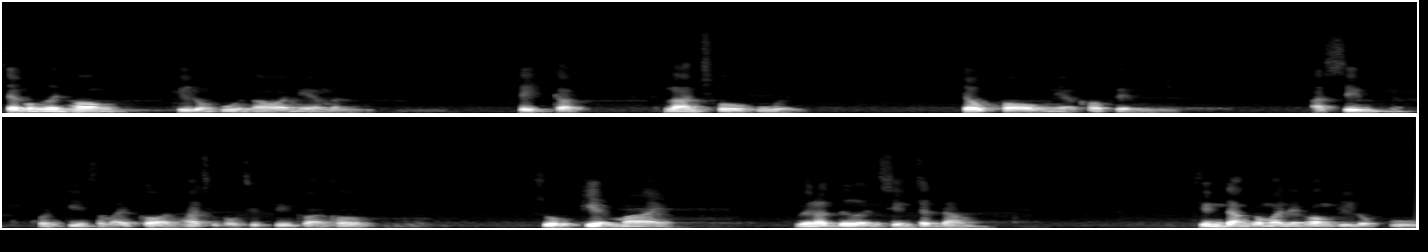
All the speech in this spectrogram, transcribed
แต่บังเอิญห้อง ที่หลวงปู่นอนเนี่ยมันติดกับร้านโชว์หวย เจ้าของเนี่ยเขาเป็นอาซิม คนจีนสมัยก่อนห้าสิบหกสิบปีก่อนเขาสวมเกี้ยไม้ เวลาเดินเสียงจะดัง เสียงดังเข้ามาในห้องที่หลวงปู่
